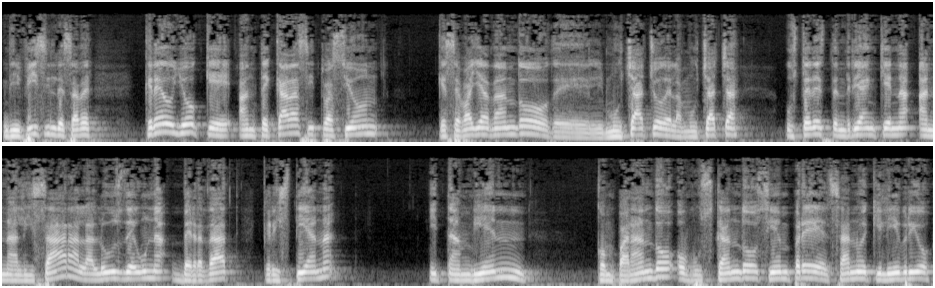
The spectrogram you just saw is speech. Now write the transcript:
difícil de saber. Creo yo que ante cada situación que se vaya dando del muchacho, de la muchacha, ustedes tendrían que analizar a la luz de una verdad cristiana y también comparando o buscando siempre el sano equilibrio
